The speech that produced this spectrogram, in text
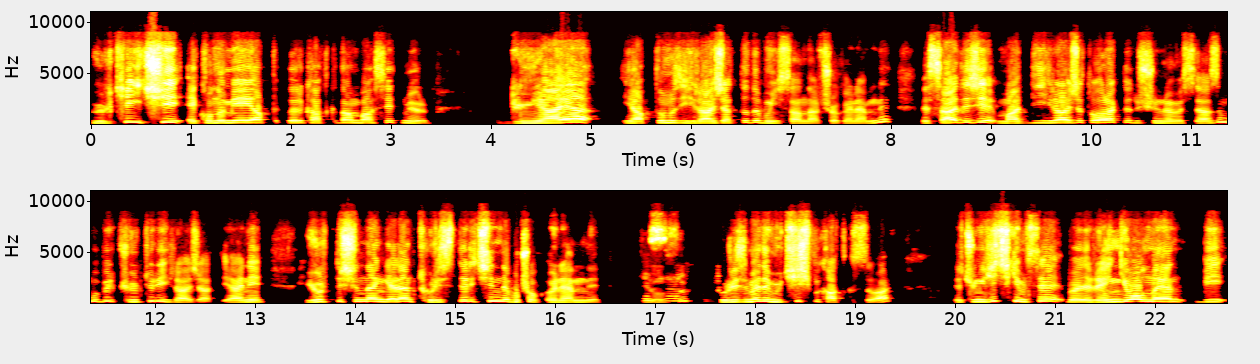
ülke içi ekonomiye yaptıkları katkıdan bahsetmiyorum. Dünyaya yaptığımız ihracatta da bu insanlar çok önemli ve sadece maddi ihracat olarak da düşünülmemesi lazım. Bu bir kültür ihracat. Yani yurt dışından gelen turistler için de bu çok önemli bir unsur. Turizme de müthiş bir katkısı var. E çünkü hiç kimse böyle rengi olmayan bir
